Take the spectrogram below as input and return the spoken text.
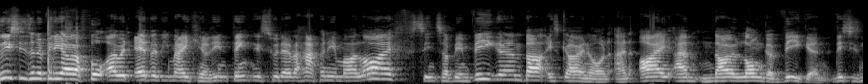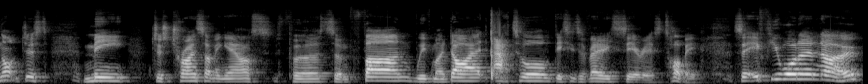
This isn't a video I thought I would ever be making. I didn't think this would ever happen in my life since I've been vegan, but it's going on and I am no longer vegan. This is not just me just trying something else for some fun with my diet at all. This is a very serious topic. So if you want to know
